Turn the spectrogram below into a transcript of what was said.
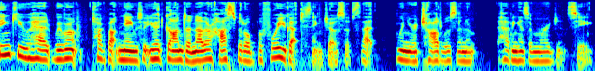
think you had, we won't talk about names, but you had gone to another hospital before you got to St. Joseph's that when your child was in a, having his emergency.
